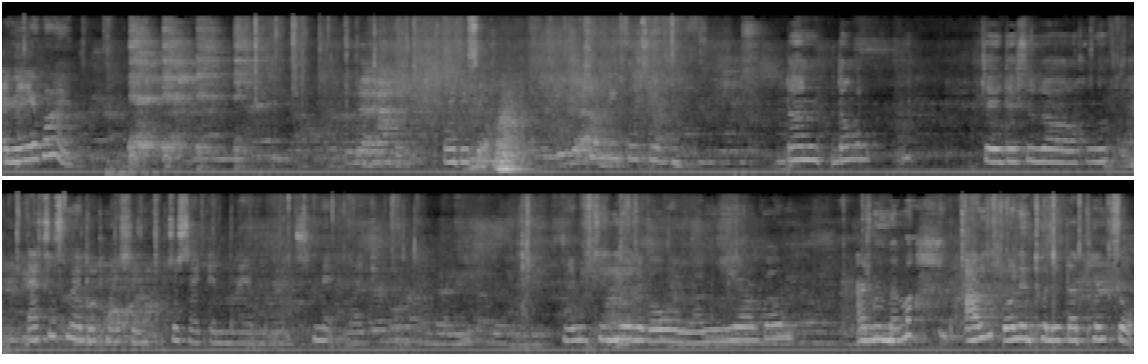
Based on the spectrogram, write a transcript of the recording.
And then you're fine. What you say? Don't, don't say this is a whole. That's just my book machine, just like in my announcement, like maybe two years ago or one year ago. I remember I was born in 2013, so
